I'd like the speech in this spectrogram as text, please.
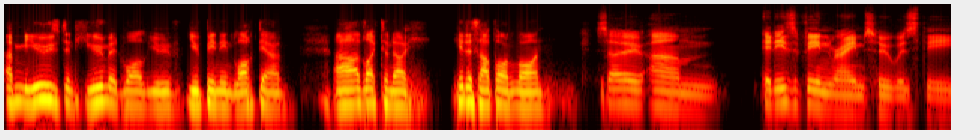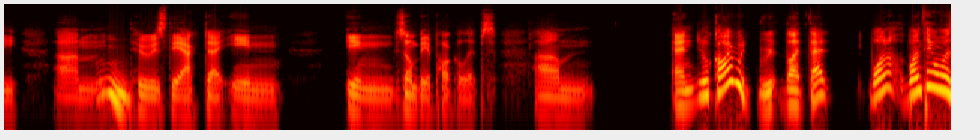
amused and humoured while you've you've been in lockdown. Uh, I'd like to know. Hit us up online. So, um, it is Ving Rhames who was the um, Mm. who is the actor in in Zombie Apocalypse. Um, and look, I would re- like that. One one thing I want to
